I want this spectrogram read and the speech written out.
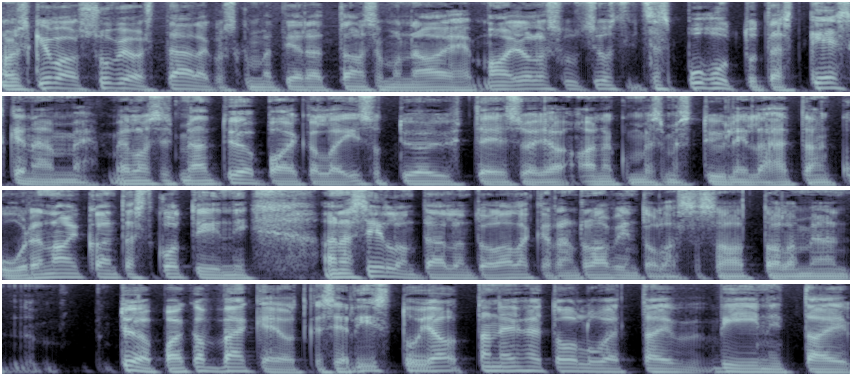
Olisi kiva, jos Suvi olisi täällä, koska mä tiedän, että tämä on semmoinen aihe. Mä oon joskus just itse asiassa puhuttu tästä keskenämme. Meillä on siis meidän työpaikalla iso työyhteisö ja aina kun me esimerkiksi tyyliin lähdetään kuuden aikaan tästä kotiin, niin aina silloin täällä on tuolla alakerran ravintolassa saattaa olla meidän työpaikan väkeä, jotka siellä istuu ja ottaa ne yhdet oluet tai viinit tai,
